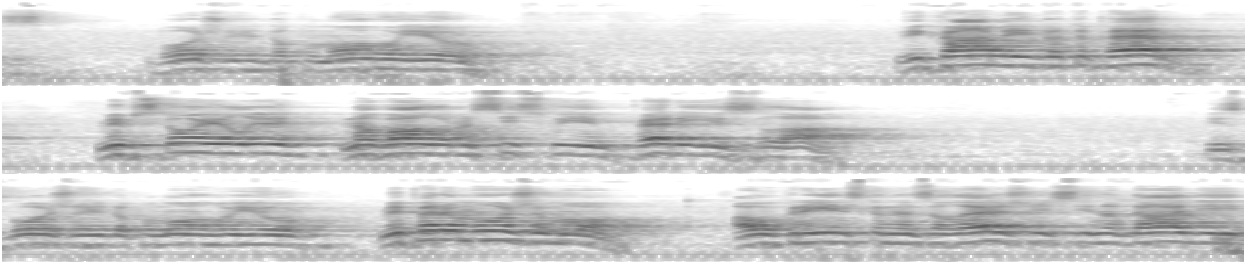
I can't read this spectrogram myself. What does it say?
З Божою допомогою. Віками і дотепер ми встояли навал Російської імперії зла. І з Божою допомогою ми переможемо, а українська незалежність і надалі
